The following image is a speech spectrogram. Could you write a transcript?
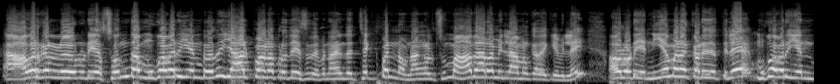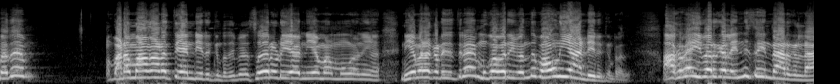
அவர்களுடைய சொந்த முகவரி என்றது யாழ்ப்பாண பிரதேசத்தை. நான் இந்த செக் பண்ணோம். நாங்கள் சும்மா ஆதாரம் இல்லாமல் கதைக்கவில்லை. அவருடைய நியமன கடிதத்திலே முகவரி என்பது வடமாகாணத்தை ஆண்டி இருக்கின்றது இப்போ சேருடைய நியம மு- நியமன கடிதத்திலே முகவரி வந்து வவுனியா ஆண்டி இருக்கின்றது ஆகவே இவர்கள் என்ன செய்கின்றார்கள்னா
